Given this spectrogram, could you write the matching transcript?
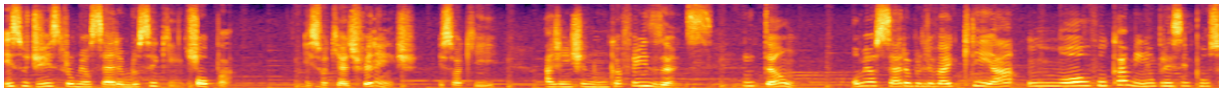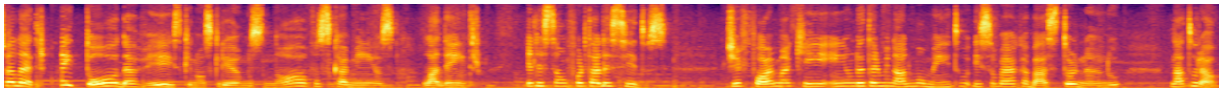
isso diz para o meu cérebro o seguinte: opa, isso aqui é diferente. Isso aqui a gente nunca fez antes. Então, o meu cérebro ele vai criar um novo caminho para esse impulso elétrico. E toda vez que nós criamos novos caminhos lá dentro, eles são fortalecidos, de forma que em um determinado momento isso vai acabar se tornando natural.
